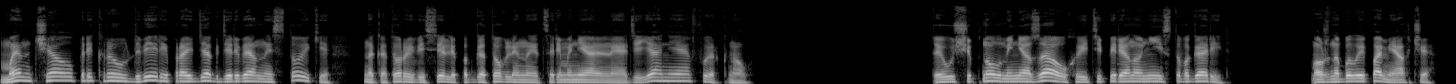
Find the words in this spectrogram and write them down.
Мэн Чао прикрыл дверь и, пройдя к деревянной стойке, на которой висели подготовленные церемониальные одеяния, фыркнул. «Ты ущипнул меня за ухо, и теперь оно неистово горит. Можно было и помягче.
